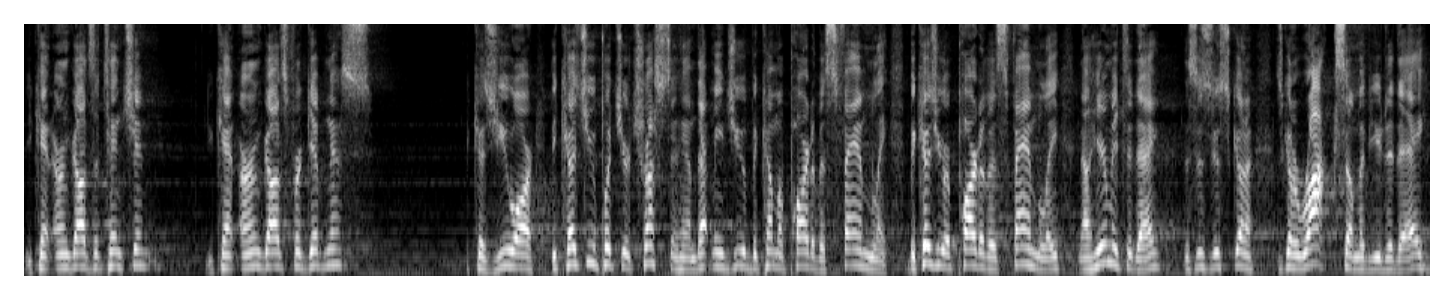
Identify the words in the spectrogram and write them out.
you can't earn God's attention, you can't earn God's forgiveness because you are because you put your trust in him that means you have become a part of his family because you're a part of his family now hear me today this is just gonna it's gonna rock some of you today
